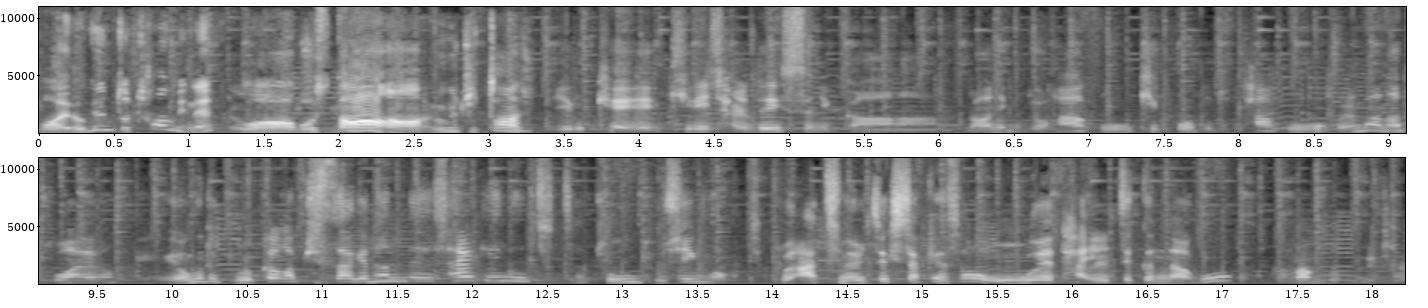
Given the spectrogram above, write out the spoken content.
와, 여기는 또 처음이네? 와, 멋있다. 여기 좋다. 이렇게 길이 잘 돼 있으니까 러닝도 하고 킥보드도 타고 얼마나 좋아요. 여기도 물가가 비싸긴 한데 살기는 진짜 좋은 도시인 것 같아요. 그리고 아침 일찍 시작해서 오후에 다 일찍 끝나고 한강도 근데 잘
